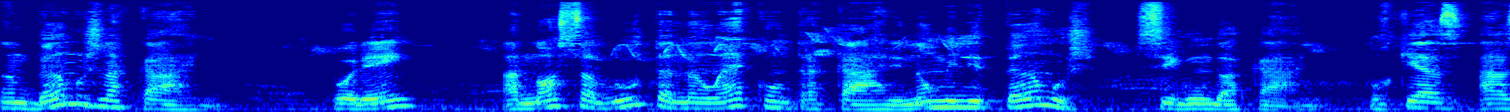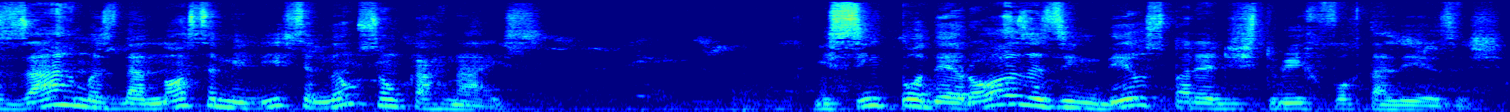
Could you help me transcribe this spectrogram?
andamos na carne, porém a nossa luta não é contra a carne, não militamos segundo a carne, porque as, as armas da nossa milícia não são carnais, e sim poderosas em Deus para destruir fortalezas.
